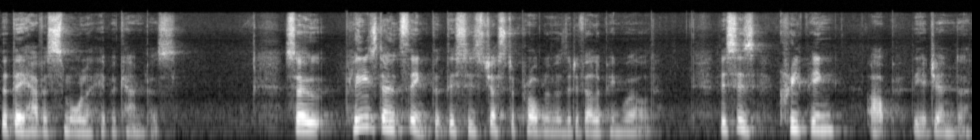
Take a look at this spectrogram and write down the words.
that they have a smaller hippocampus. So please don't think that this is just a problem of the developing world. This is creeping up the agenda.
